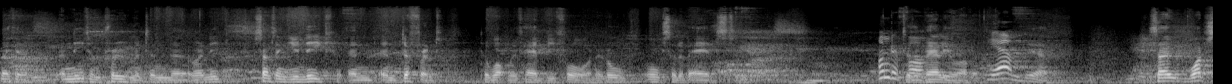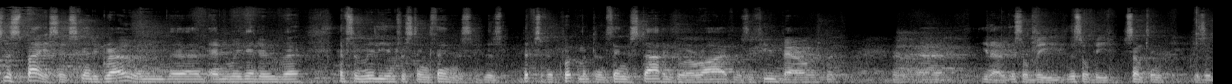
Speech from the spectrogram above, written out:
make a, a neat improvement and uh, or a neat something unique and, and different to what we've had before, and it all, all sort of adds to, Wonderful. to the value of it. Yeah. Yeah. So watch the space. It's going to grow, and uh, and we're going to uh, have some really interesting things. There's bits of equipment and things starting to arrive. There's a few barrels, but, but uh, you know this will be this will be something. There's a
